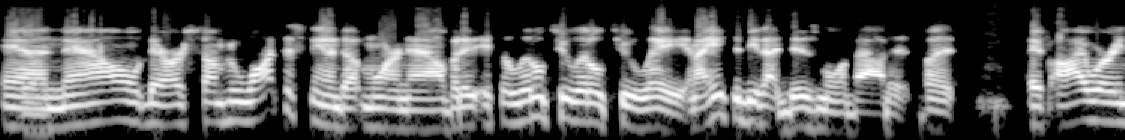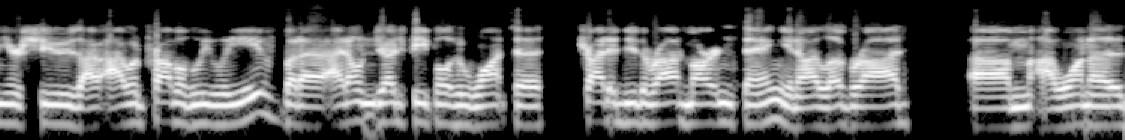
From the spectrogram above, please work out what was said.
And yeah. now there are some who want to stand up more now, but it, it's a little too little too late. And I hate to be that dismal about it, but if I were in your shoes, I, I would probably leave. But I, I don't judge people who want to try to do the Rod Martin thing. You know, I love Rod. Um, I want to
